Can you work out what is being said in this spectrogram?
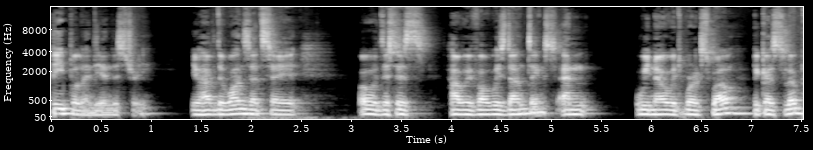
people in the industry. You have the ones that say, Oh, this is how we've always done things. And we know it works well because look,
